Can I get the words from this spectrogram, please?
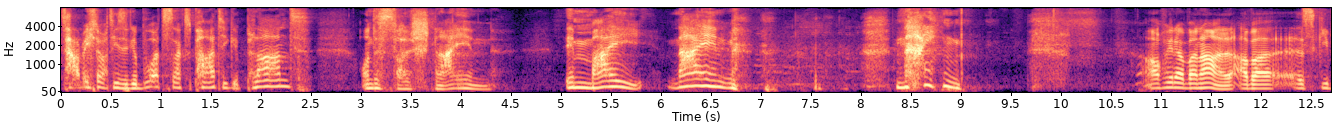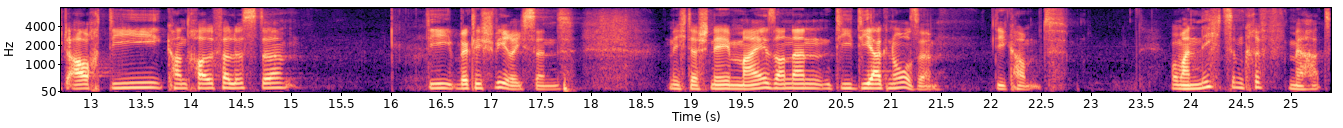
Jetzt habe ich doch diese Geburtstagsparty geplant und es soll schneien. Im Mai. Nein. Nein! Auch wieder banal, aber es gibt auch die Kontrollverluste, die wirklich schwierig sind. Nicht der Schnee im Mai, sondern die Diagnose, die kommt, wo man nichts im Griff mehr hat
